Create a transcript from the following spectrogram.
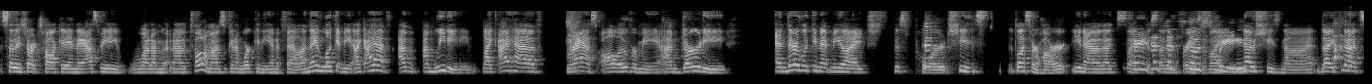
So they start talking. They asked me what I'm going to, I told them I was going to work in the NFL. And they look at me like I have, I'm, I'm weed eating. Like I have grass all over me. I'm dirty. And they're looking at me like, this poor, she's bless her heart. You know, that's like hey, the that, southern phrase so of like, sweet. no, she's not. Like that's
